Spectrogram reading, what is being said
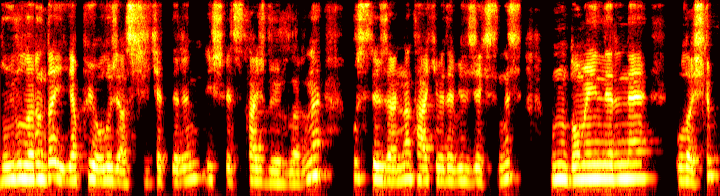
duyurularını da yapıyor olacağız. Şirketlerin iş ve staj duyurularını bu site üzerinden takip edebileceksiniz. Bunun domainlerine ulaşıp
